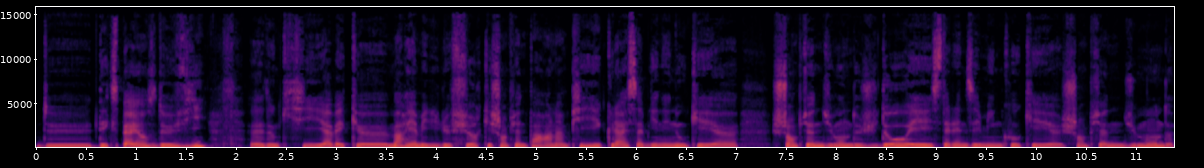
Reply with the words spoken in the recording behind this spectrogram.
d'expériences de, vie. donc, qui avec Marie-Amélie Le Fur, qui est championne paralympique, Clara Abguenenou, qui est championne du monde de judo, et Stellen Zeminko, qui est championne du monde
